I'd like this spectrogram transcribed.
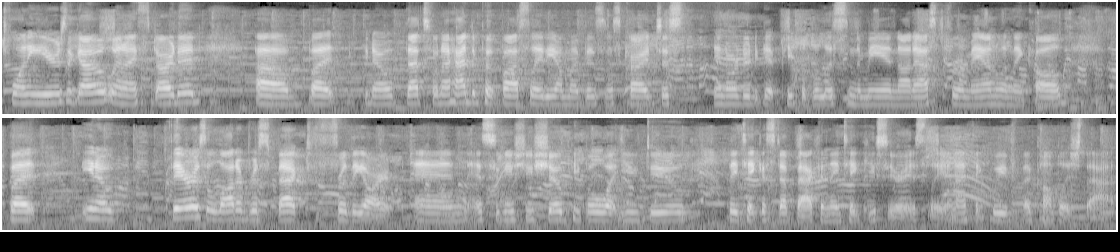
20 years ago when I started, uh, but you know that's when I had to put boss lady on my business card just in order to get people to listen to me and not ask for a man when they called. But you know there is a lot of respect for the art, and as soon as you show people what you do, they take a step back and they take you seriously, and I think we've accomplished that.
